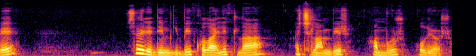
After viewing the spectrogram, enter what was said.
ve söylediğim gibi kolaylıkla açılan bir hamur oluyor.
